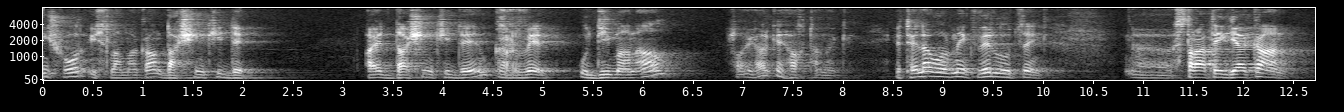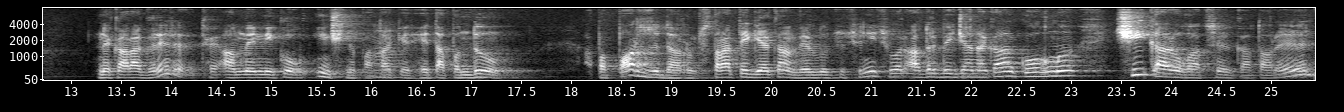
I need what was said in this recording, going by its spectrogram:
ինչ որ իսլամական դաշինքի դեմ։ Այդ դաշինքի դեմ կռվել ու դիմանալ, սա իհարկե հաղթանակ է։ Եթե լավ որ մենք վերլուծենք ստրատեգիական նկարագրերը, թե ամեն մի կողմ ինչ նպատակ էր հետապնդում, ապա པարզ է դառնում ստրատեգիական վերլուծությունից, որ ադրբեջանական կողմը չի կարողացել կատարել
